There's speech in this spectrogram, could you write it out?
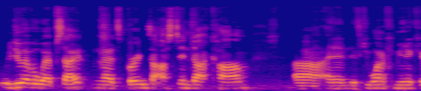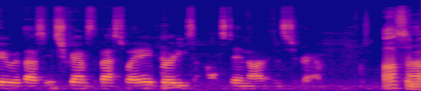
we do have a website, and that's birdiesaustin.com. Uh, and if you want to communicate with us, Instagram's the best way. Birdies Austin on Instagram. Awesome. Uh,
